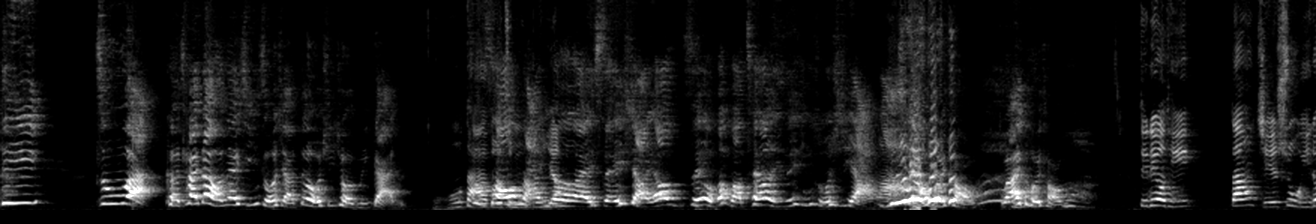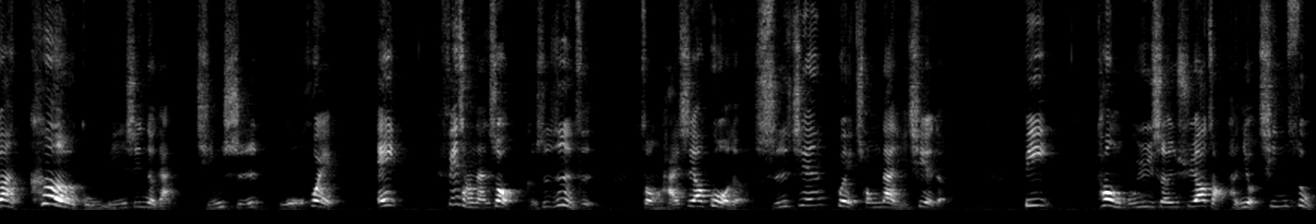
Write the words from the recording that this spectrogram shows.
D 猪啊，可猜到我内心所想，对我需求很敏感。哦、大家都超难的哎！谁想要？谁有办法猜到你内心所想啊？回头，我爱回头。第六题：当结束一段刻骨铭心的感情时，我会 A 非常难受，可是日子总还是要过的，时间会冲淡一切的。B 痛不欲生，需要找朋友倾诉，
